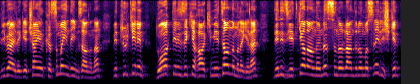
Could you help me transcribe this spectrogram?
Libya ile geçen yıl Kasım ayında imzalanan ve Türkiye'nin Doğu Akdeniz'deki hakimiyeti anlamına gelen deniz yetki alanlarının sınırlandırılmasına ilişkin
